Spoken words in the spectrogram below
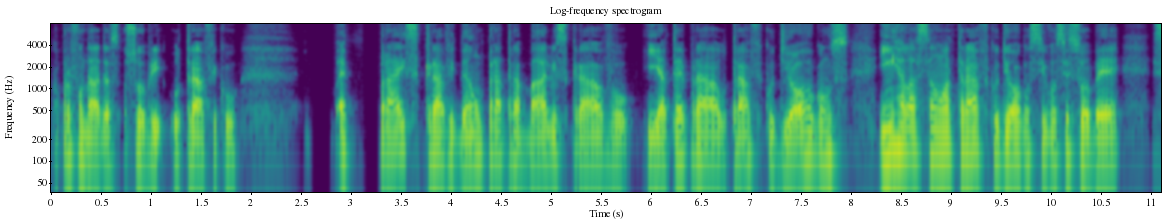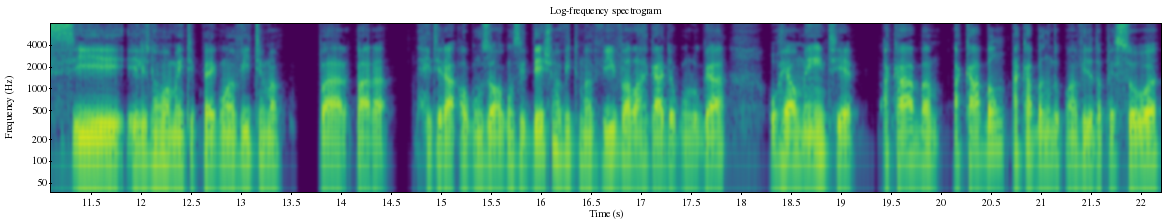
aprofundadas sobre o tráfico é, para escravidão, para trabalho escravo e até para o tráfico de órgãos. E em relação ao tráfico de órgãos, se você souber se eles normalmente pegam a vítima para, para retirar alguns órgãos e deixam a vítima viva, largada em algum lugar, ou realmente é, acaba, acabam acabando com a vida da pessoa.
